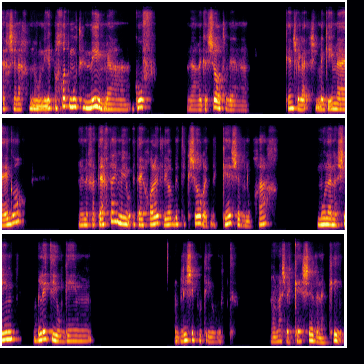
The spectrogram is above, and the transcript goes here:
כך שאנחנו נהיה פחות מותנים מהגוף והרגשות וה... כן, של... שמגיעים מהאגו, ונפתח את היכולת להיות בתקשורת, בקשב נוכח מול אנשים בלי תיוגים, בלי שיפוטיות, ממש בקשב נקי.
